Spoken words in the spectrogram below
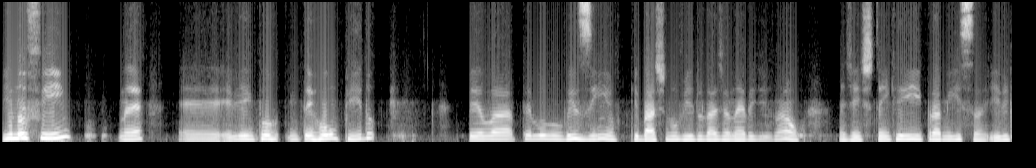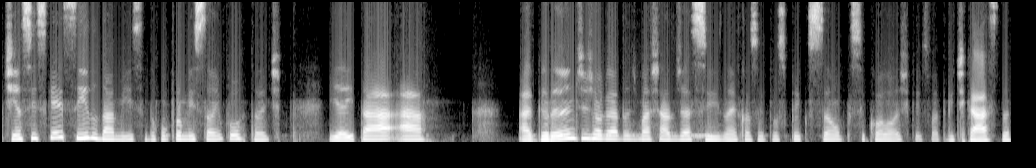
E no fim né é, ele é interrompido pela pelo vizinho que bate no vidro da janela e diz não a gente tem que ir para a missa. Ele tinha se esquecido da missa, do compromisso tão importante. E aí tá a, a grande jogada de Machado de Assis, né? Com sua introspecção psicológica e sua crítica ácida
